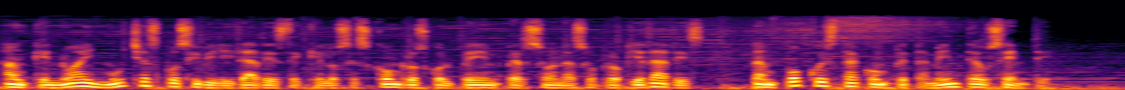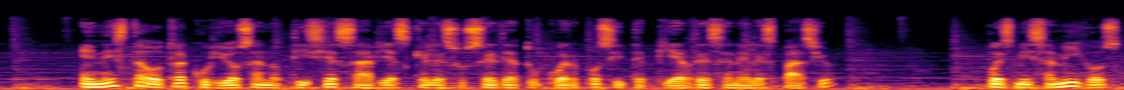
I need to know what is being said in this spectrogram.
aunque no hay muchas posibilidades de que los escombros golpeen personas o propiedades, tampoco está completamente ausente. En esta otra curiosa noticia sabías qué le sucede a tu cuerpo si te pierdes en el espacio? Pues mis amigos,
